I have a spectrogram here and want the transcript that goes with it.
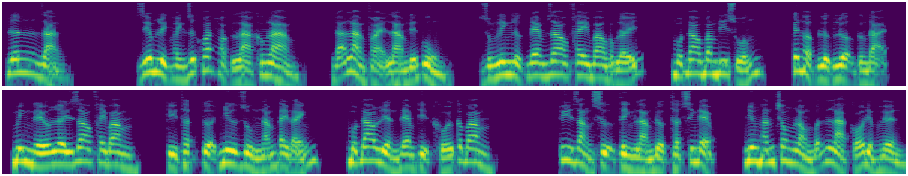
đơn giản. Diêm Lịch Hành dứt khoát hoặc là không làm, đã làm phải làm đến cùng, dùng linh lực đem dao phay bao bọc lấy, một đao băm đi xuống, kết hợp lực lượng cường đại, Minh nếu lấy dao phay băm, kỳ thật tựa như dùng nắm tay đánh, một đao liền đem thịt khối cấp băm. Tuy rằng sự tình làm được thật xinh đẹp, nhưng hắn trong lòng vẫn là có điểm huyền,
